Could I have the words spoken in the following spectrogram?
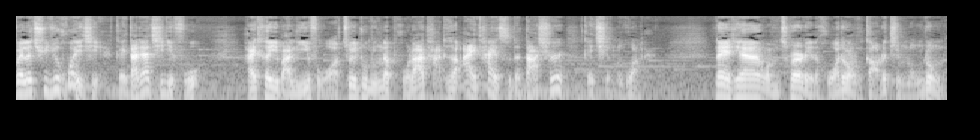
为了去去晦气，给大家祈祈福，还特意把李府最著名的普拉塔特爱泰寺的大师给请了过来。那天我们村里的活动搞得挺隆重的，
